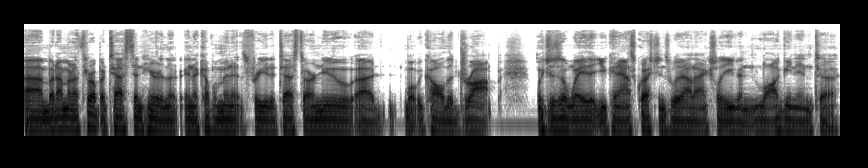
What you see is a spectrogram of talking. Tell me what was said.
um, but I'm going to throw up a test in here in, the, in, a couple minutes for you to test our new, uh, what we call the drop, which is a way that you can ask questions without actually even logging into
